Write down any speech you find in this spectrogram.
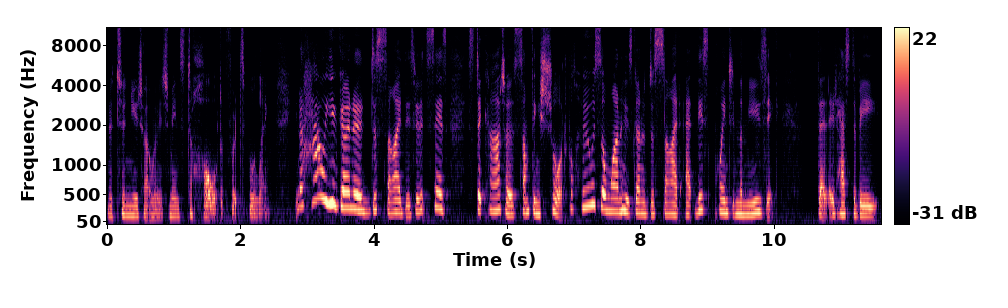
you know, tenuto, which means to hold it for its full length? You know, how are you going to decide this? If it says staccato, something short, well, who is the one who's going to decide at this point in the music that it has to be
